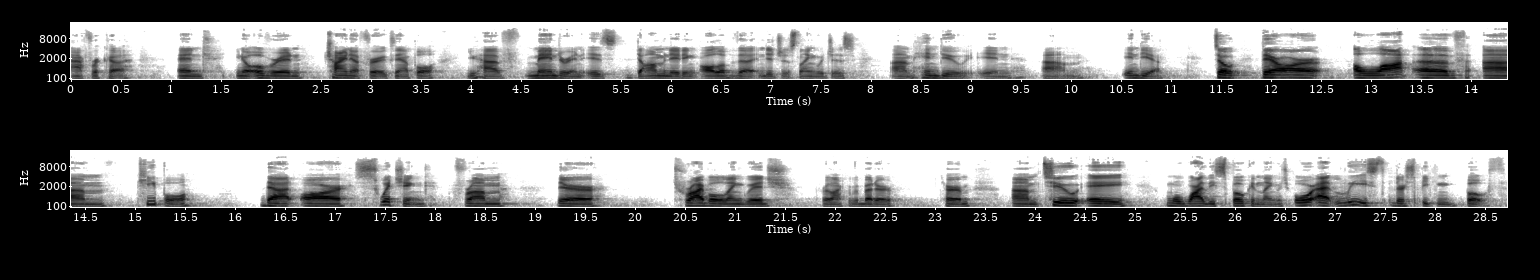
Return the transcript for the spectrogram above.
Africa. And you know, over in China, for example, you have Mandarin is dominating all of the indigenous languages. Um, Hindu in um, India. So there are a lot of um, people that are switching from their tribal language, for lack of a better term, um, to a more widely spoken language, or at least they're speaking both.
